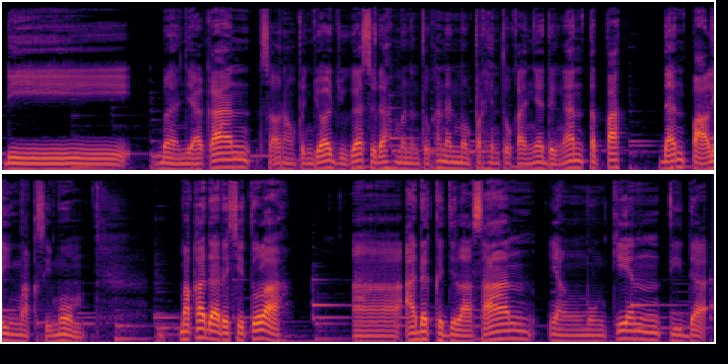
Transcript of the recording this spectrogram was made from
dibelanjakan seorang penjual juga sudah menentukan dan memperhitungkannya dengan tepat dan paling maksimum. Maka dari situlah uh, ada kejelasan yang mungkin tidak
